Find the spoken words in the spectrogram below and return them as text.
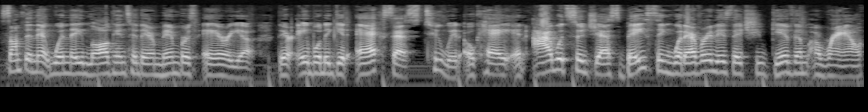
something that when they log into their members area, they're able to get access to it. Okay. And I would suggest basing whatever it is that you give them around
